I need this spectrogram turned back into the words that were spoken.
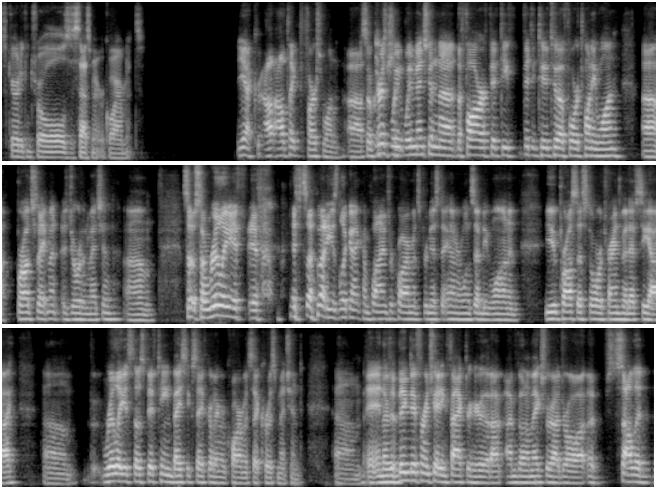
security controls, assessment requirements? Yeah, I'll, I'll take the first one. Uh, so Chris, sure. we, we mentioned the, the FAR 50, 52, 204, 21, uh, broad statement, as Jordan mentioned. Um, so, so really, if, if, if somebody is looking at compliance requirements for NIST 800 171 and you process, store, transmit FCI, um, really it's those 15 basic safeguarding requirements that Chris mentioned. Um, and, and there's a big differentiating factor here that I, I'm going to make sure I draw a solid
